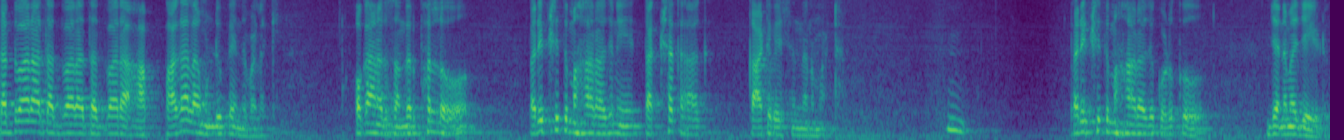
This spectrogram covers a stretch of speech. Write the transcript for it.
తద్వారా తద్వారా తద్వారా ఆ పగ అలా ఉండిపోయింది వాళ్ళకి. ఒకనొక సందర్భంలో పరీక్షిత్ మహారాజుని తక్షక కాటివేసిందనమాట. పరీక్షిత్ మహారాజు కొడుకు జనమజయుడు.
